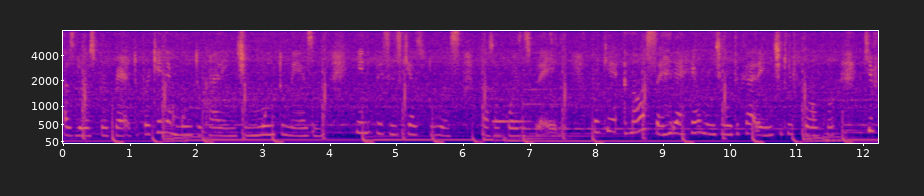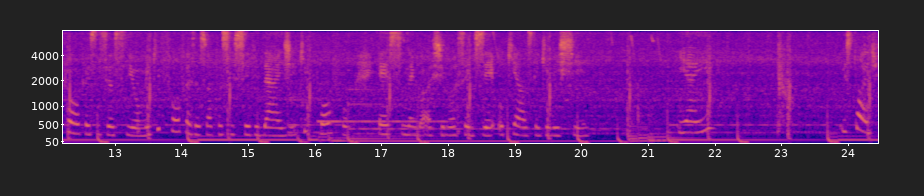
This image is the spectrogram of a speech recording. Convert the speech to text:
as duas por perto, porque ele é muito carente, muito mesmo. E ele precisa que as duas façam coisas para ele. Porque, nossa, ele é realmente muito carente. Que fofo. Que fofo esse seu ciúme. Que fofo essa sua possessividade. Que fofo esse negócio de você dizer o que elas têm que vestir. E aí explode.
